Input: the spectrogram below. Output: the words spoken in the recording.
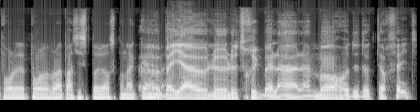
pour le pour, la partie spoiler, parce qu'on a quand Euh, même. bah, il y a le, le truc, bah, la, la mort de Dr. Fate.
